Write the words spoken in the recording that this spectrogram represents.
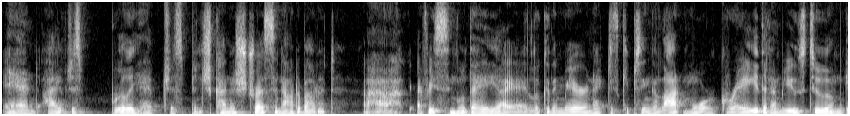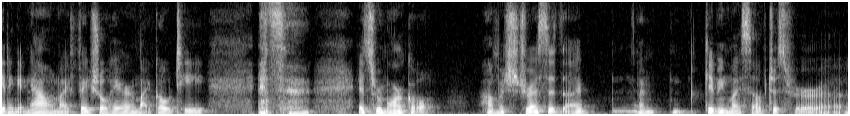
And I've just really have just been kind of stressing out about it. Uh, every single day, I, I, look in the mirror and I just keep seeing a lot more gray than I'm used to. I'm getting it now in my facial hair, my goatee. It's it's remarkable how much stress it, I I'm giving myself just for uh,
